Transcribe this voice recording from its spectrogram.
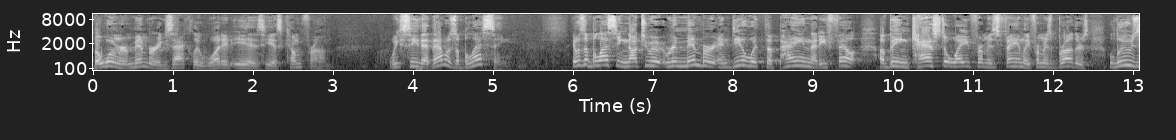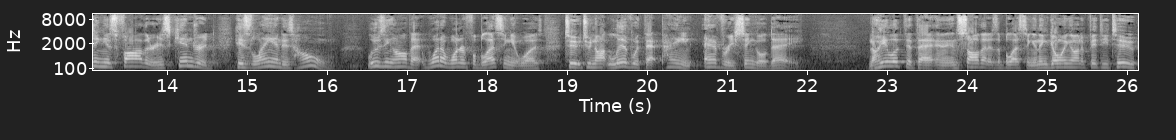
But when we remember exactly what it is he has come from, we see that that was a blessing. It was a blessing not to remember and deal with the pain that he felt of being cast away from his family, from his brothers, losing his father, his kindred, his land, his home, losing all that. What a wonderful blessing it was to, to not live with that pain every single day. Now, he looked at that and, and saw that as a blessing. And then going on in 52,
